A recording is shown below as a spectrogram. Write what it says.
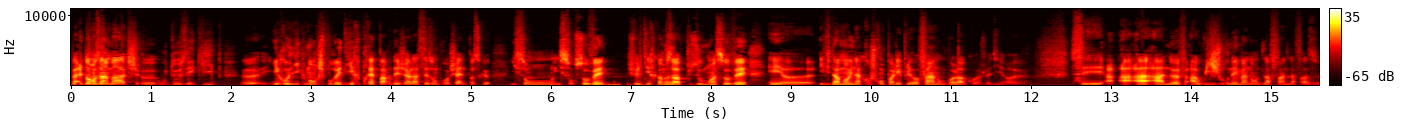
Bah, dans un match euh, où deux équipes, euh, ironiquement, je pourrais dire, préparent déjà la saison prochaine parce qu'ils sont, ils sont sauvés, je vais le dire comme Ouais. ça, plus ou moins sauvés. Et euh, évidemment, ils n'accrocheront pas les playoffs 1. Donc voilà, quoi, je veux dire, c'est à, à, à 9, à 8 journées maintenant de la fin de la phase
